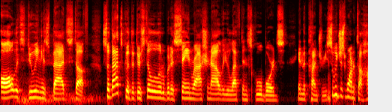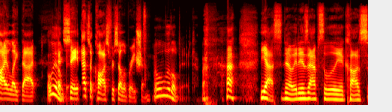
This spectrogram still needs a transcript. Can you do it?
All it's doing is bad stuff. So that's good that there's still a little bit of sane rationality left in school boards in the country. So we just wanted to highlight that A little and bit. say that's a cause for celebration. A little bit. yes, no, it is absolutely a cause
